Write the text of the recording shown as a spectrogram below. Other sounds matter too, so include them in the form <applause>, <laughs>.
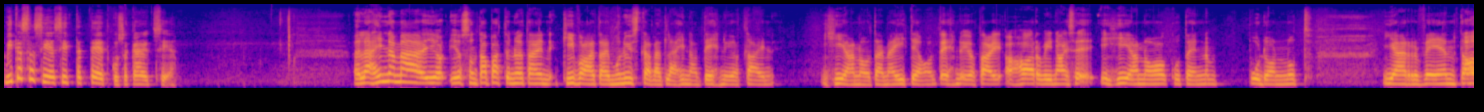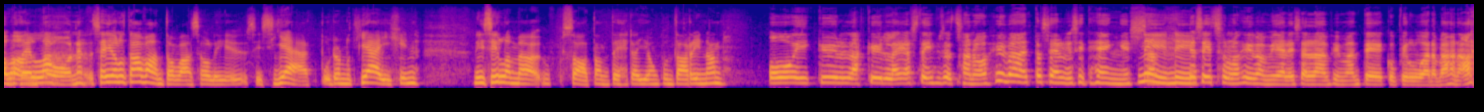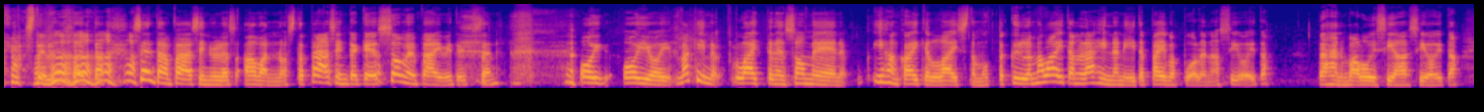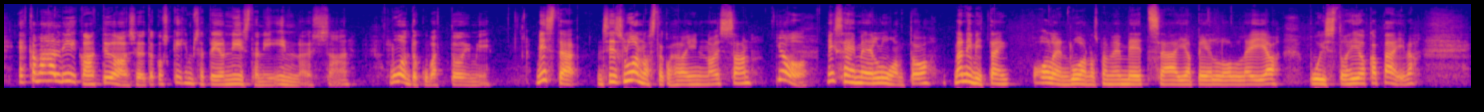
Mitä sä siellä sitten teet, kun sä käyt siellä? Lähinnä mä, jos on tapahtunut jotain kivaa tai mun ystävät lähinnä on tehnyt jotain hienoa tai mä itse olen tehnyt jotain harvinaisen hienoa, kuten pudonnut järveen talvella. Avantoon. Se ei ollut avanto, vaan se oli siis jäät, pudonnut jäihin. Niin silloin mä saatan tehdä jonkun tarinan Oi, kyllä, kyllä. Ja sitten ihmiset sanoo, hyvä, että selvisit hengissä. Niin, niin. Ja sitten sulla on hyvä mieli sen lämpimän teekupin luona vähän aivastella, että <laughs> sentään pääsin ylös avannosta. Pääsin tekemään somepäivityksen. Oi, oi, oi. Mäkin laittelen someen ihan kaikenlaista, mutta kyllä mä laitan lähinnä niitä päiväpuolen asioita. Vähän valoisia asioita. Ehkä vähän liikaa työasioita, koska ihmiset ei ole niistä niin innoissaan. Luontokuvat toimii. Mistä, siis luonnosta he on innoissaan? Joo. Miksi he ei mene luontoon? Mä nimittäin olen luonnossa, mä menen metsään ja pellolle ja puistoihin joka päivä.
